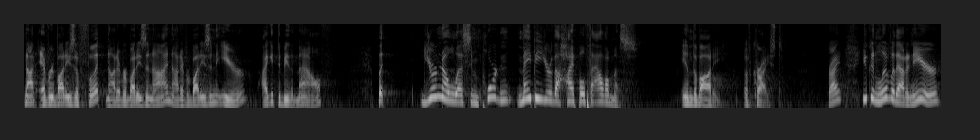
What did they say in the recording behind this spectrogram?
Not everybody's a foot, not everybody's an eye, not everybody's an ear. I get to be the mouth. But you're no less important. Maybe you're the hypothalamus in the body of Christ, right? You can live without an ear,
